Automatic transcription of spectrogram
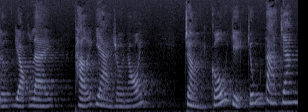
được giọt lệ Thở dài rồi nói Trời cố diệt chúng ta chăng?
